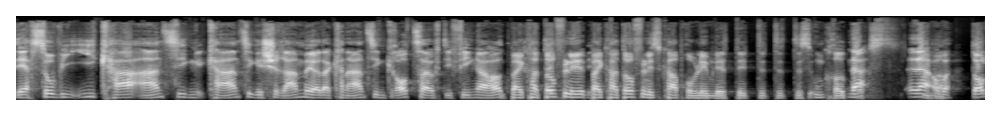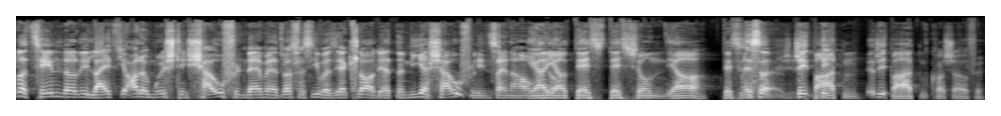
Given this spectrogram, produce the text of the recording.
der so wie ich keine, einzigen, keine einzige Schramme oder keinen einzigen Kratzer auf die Finger hat. Bei Kartoffeln, bei Kartoffeln ist kein Problem, das, das, das, Unkraut Ja, immer. aber dort erzählen dann die Leute, ja, du musst den Schaufel nehmen und was weiß ich was. Ja klar, der hat noch nie eine Schaufel in seiner Hand. Ja, gehabt. ja, das, das schon, ja. Das ist Also, äh, die- Spaten, die- Spaten, keine Schaufel.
